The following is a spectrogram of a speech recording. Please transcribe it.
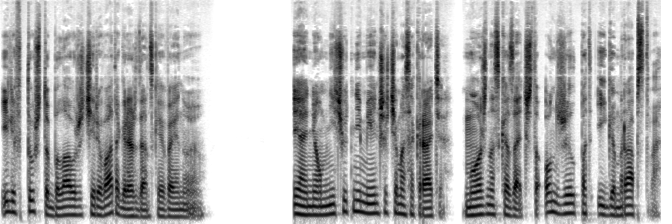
или в ту, что была уже чревата гражданской войною. И о нем ничуть не меньше, чем о Сократе. Можно сказать, что он жил под игом рабства,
